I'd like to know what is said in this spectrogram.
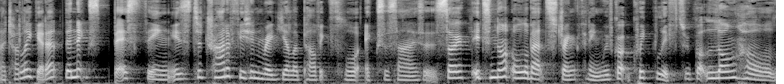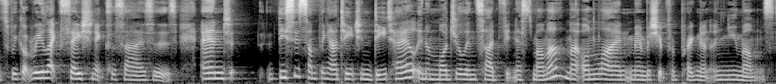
I totally get it. The next best thing is to try to fit in regular pelvic floor exercises. So it's not all about strengthening. We've got quick lifts, we've got long holds, we've got relaxation exercises, and this is something I teach in detail in a module inside FitNest Mama, my online membership for pregnant and new mums.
